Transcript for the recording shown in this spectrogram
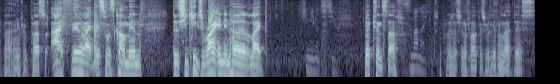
About anything personal. I feel like this was coming. She keeps writing in her like books and stuff. She apologizes for her because we're living like this.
